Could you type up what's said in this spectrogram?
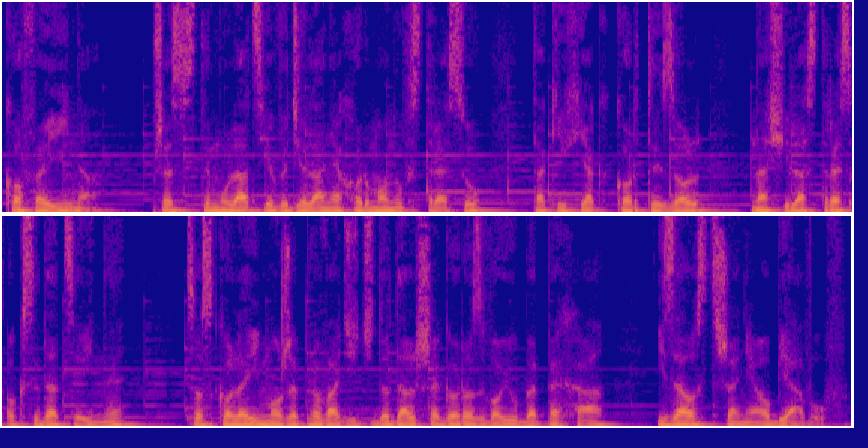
Kofeina, Przez stymulację wydzielania hormonów stresu, takich jak kortyzol, nasila stres oksydacyjny, co z kolei może prowadzić do dalszego rozwoju BPH i zaostrzenia objawów.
